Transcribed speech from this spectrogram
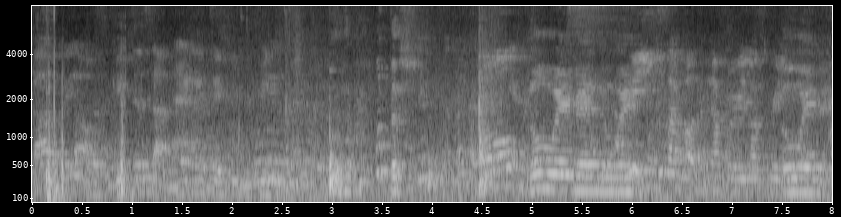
Following our pages No, No way, man. No way. please, I've got enough already last week. No way, man.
